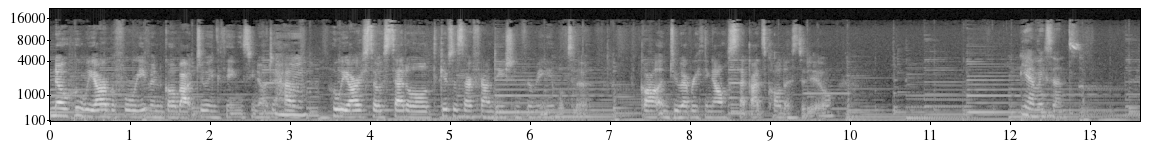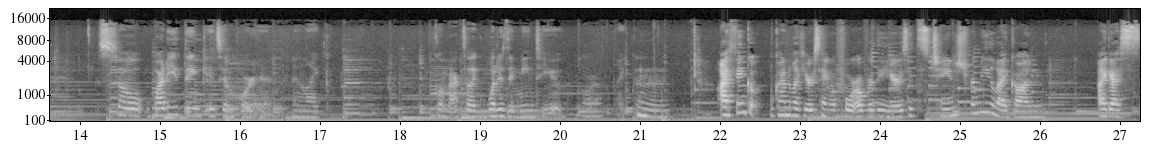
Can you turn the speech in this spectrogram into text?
know who we are before we even go about doing things you know to have Mm-hmm. who we are so settled gives us our foundation for being able to go out and do everything else that god's called us to do Yeah, makes sense. So, why do you think it's important? And like, going back to like, what does it mean to you? Or like, Mm. I think kind of like you were saying before, over the years it's changed for me, like on, I guess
